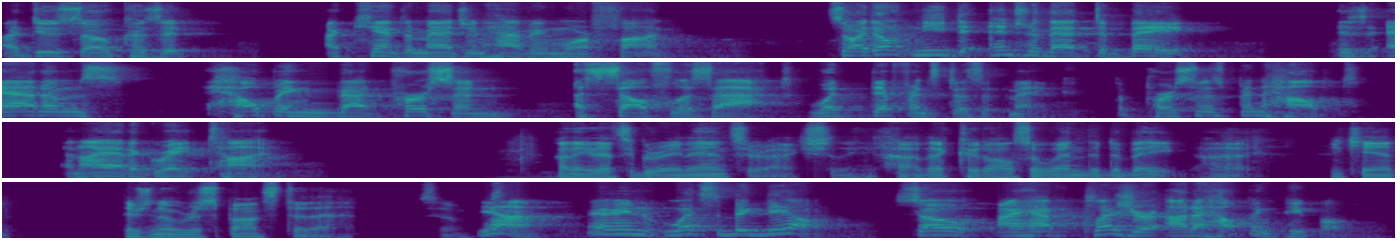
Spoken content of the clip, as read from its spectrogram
I do so because it, I can't imagine having more fun. So I don't need to enter that debate. Is Adams helping that person a selfless act? What difference does it make? The person has been helped, and I had a great time. I think that's a great answer, actually. Uh, that could also end the debate. Uh, you can't, there's no response to that. So Yeah. I mean, what's the big deal? So I have pleasure out of helping people.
